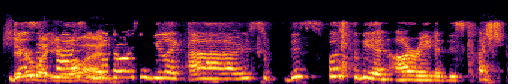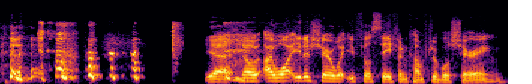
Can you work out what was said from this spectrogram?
share what you want. Otherwise, you'd be like, ah, this is supposed to be an R-rated discussion. yeah, no, I want you to share what you feel safe and comfortable sharing.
